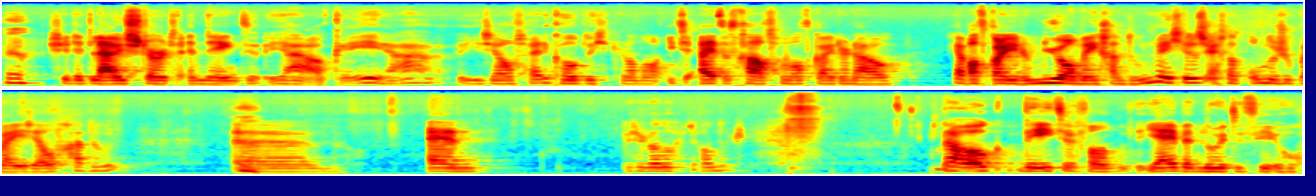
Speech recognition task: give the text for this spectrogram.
Ja. Als je dit luistert en denkt, ja, oké, ja, jezelf zijn. Ik hoop dat je er dan al iets uit hebt gehaald van wat kan je er nou, ja, wat kan je er nu al mee gaan doen, weet je? Dus echt dat onderzoek bij jezelf gaat doen. Ja. Ehm, en is er dan nog iets anders? Nou, ook weten van, jij bent nooit te veel.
